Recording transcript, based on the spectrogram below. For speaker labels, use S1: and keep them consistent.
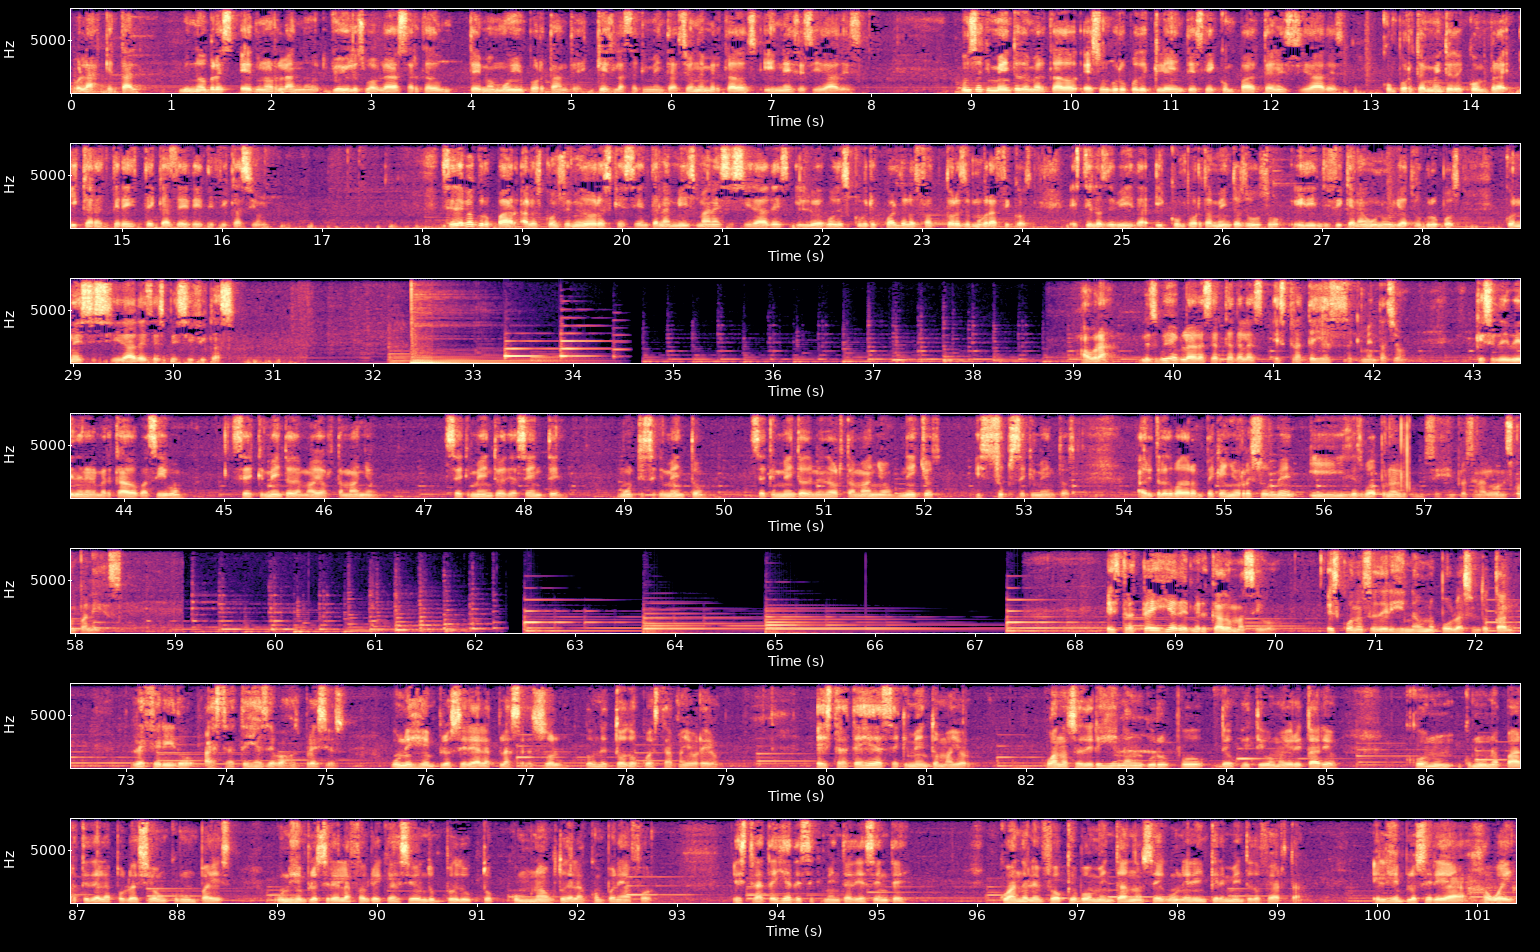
S1: Hola, ¿qué tal? Mi nombre es Edwin Orlando y hoy les voy a hablar acerca de un tema muy importante, que es la segmentación de mercados y necesidades. Un segmento de mercado es un grupo de clientes que comparten necesidades, comportamiento de compra y características de identificación. Se debe agrupar a los consumidores que sienten las mismas necesidades y luego descubrir cuál de los factores demográficos, estilos de vida y comportamientos de uso identifican a uno y a otros grupos con necesidades específicas. Ahora, les voy a hablar acerca de las estrategias de segmentación que se dividen en el mercado pasivo, segmento de mayor tamaño, segmento adyacente, multisegmento, segmento de menor tamaño, nichos y subsegmentos. Ahorita les voy a dar un pequeño resumen y les voy a poner algunos ejemplos en algunas compañías. Estrategia de mercado masivo. Es cuando se dirigen a una población total, referido a estrategias de bajos precios, un ejemplo sería la Plaza del Sol, donde todo cuesta mayoreo. Estrategia de segmento mayor. Cuando se dirigen a un grupo de objetivo mayoritario con como una parte de la población como un país. Un ejemplo sería la fabricación de un producto como un auto de la compañía Ford. Estrategia de segmento adyacente. Cuando el enfoque va aumentando según el incremento de oferta. El ejemplo sería Huawei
